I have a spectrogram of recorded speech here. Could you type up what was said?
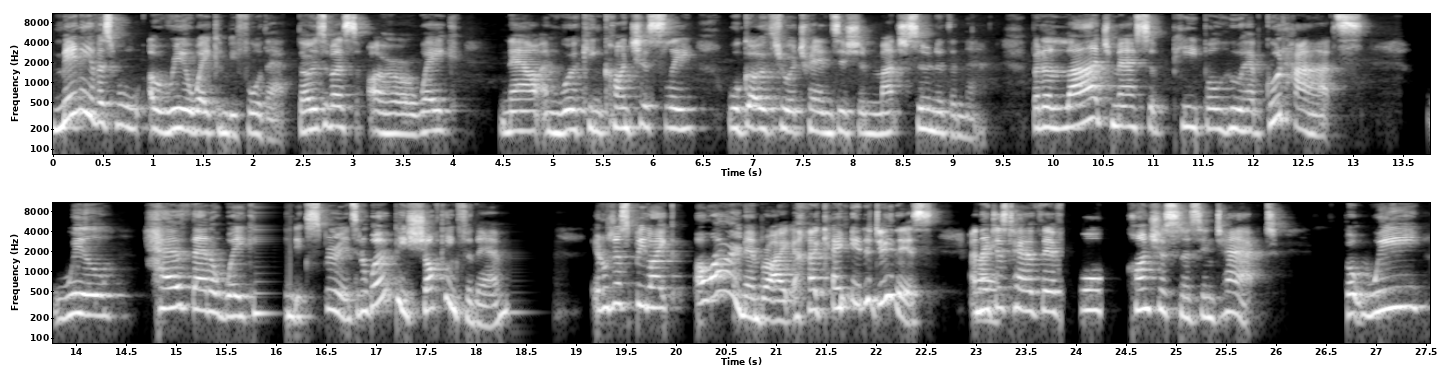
Many of us will reawaken before that. Those of us are awake now and working consciously will go through a transition much sooner than that. But a large mass of people who have good hearts will have that awakened experience. And it won't be shocking for them It'll just be like, oh, I remember I, I came here to do this. And right. they just have their full consciousness intact. But we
